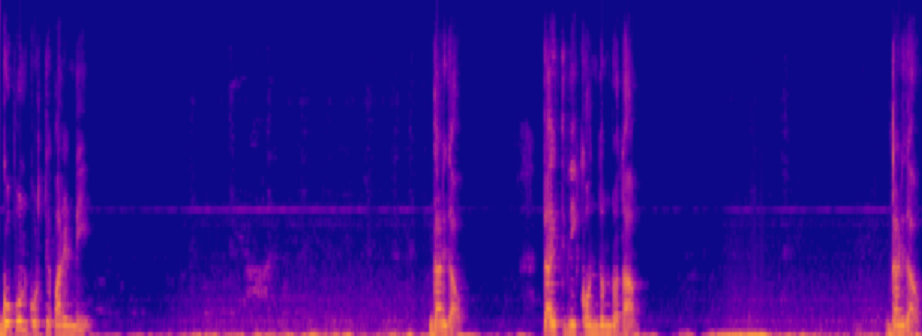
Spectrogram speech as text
গোপন করতে পারেননি। দাঁড়িয়ে দাও। তাই তিনি কন্দনরতা। দাঁড়িয়ে দাও।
